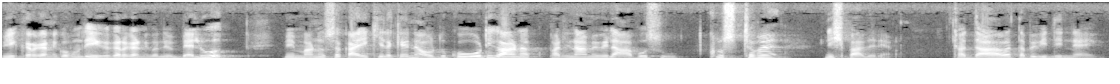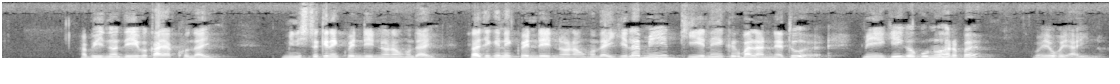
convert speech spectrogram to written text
මේක කරගන්නේ කොහොමද? ඒක කරගන්නේ කොහොමද? බැලුවොත් මේ මනුස්ස කය කියලා කියන්නේ අවුරුදු කෝටි ගාණක් පරිණාමය වෙලා ආපු උත්කෘෂ්ඨම නිෂ්පාදනයක්. කවදාවත් අපි විඳින්නේ නැහැ. අපි හිතනවා දේව කයක් හොඳයි, මිනිස්ටර් කෙනෙක් වෙන්න ඉන්නවා නම් හොඳයි, රජ කෙනෙක් වෙන්න ඉන්නවා නම් හොඳයි කියලා මේ තියෙන එක බලන්නේ නැතුව මේ එක එක ගුණ හරප ඔය හොයා ඉන්නවා.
